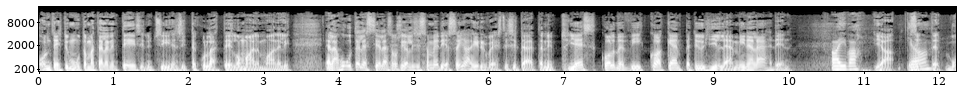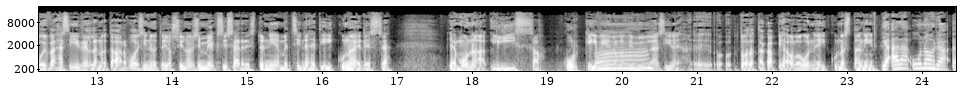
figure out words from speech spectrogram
on tehty muutama tällainen teesi nyt siihen sitten, kun lähtee lomailemaan. Eli älä huutele siellä sosiaalisessa mediassa ihan hirveästi sitä, että nyt jes, kolme viikkoa, kämppä tyhjillään, minä lähden. Aivan. Ja Joo. sitten voi vähän siirrellä noita arvoisinoita, jos siinä on esimerkiksi Särestöniemet siinä heti ikkuna edessä. Ja Mona Liissa kurkkii vienolla hymyllään siinä tuolta takapihan olohuoneen ikkunasta, niin Ja älä unohda ö,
